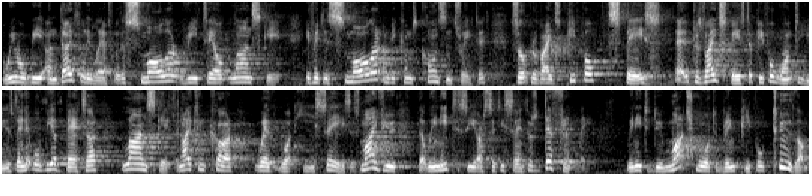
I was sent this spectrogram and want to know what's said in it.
We will be undoubtedly left with a smaller retail landscape if it is smaller and becomes concentrated, so it provides people space, eh, it provides space that people want to use, then it will be a better landscape. And I concur with what he says. It's my view that we need to see our city centres differently. We need to do much more to bring people to them.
